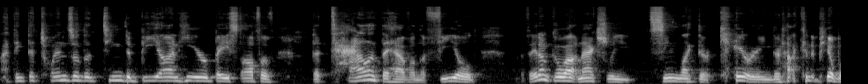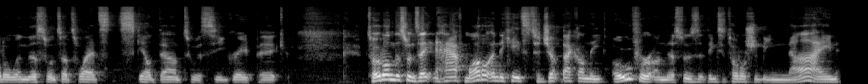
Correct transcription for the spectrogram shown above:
I think the Twins are the team to be on here based off of the talent they have on the field. If they don't go out and actually seem like they're carrying, they're not going to be able to win this one. So that's why it's scaled down to a C grade pick. Total on this one's eight and a half. Model indicates to jump back on the over on this one. It thinks the total should be nine,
